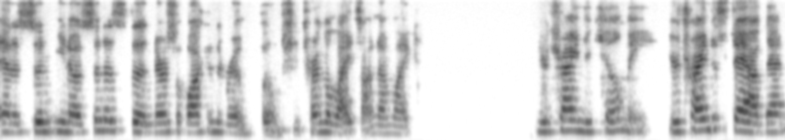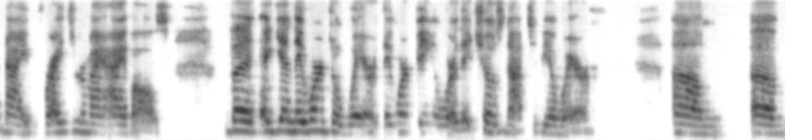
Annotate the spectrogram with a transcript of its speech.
and as soon, you know, as soon as the nurse would walk in the room, boom, she turned the lights on. I'm like, you're trying to kill me. You're trying to stab that knife right through my eyeballs. But again, they weren't aware. They weren't being aware. They chose not to be aware um, of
